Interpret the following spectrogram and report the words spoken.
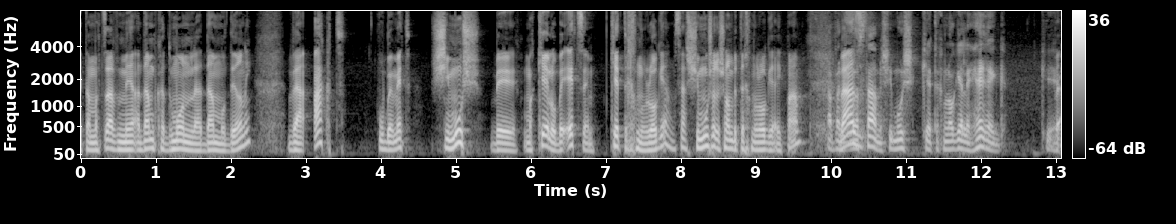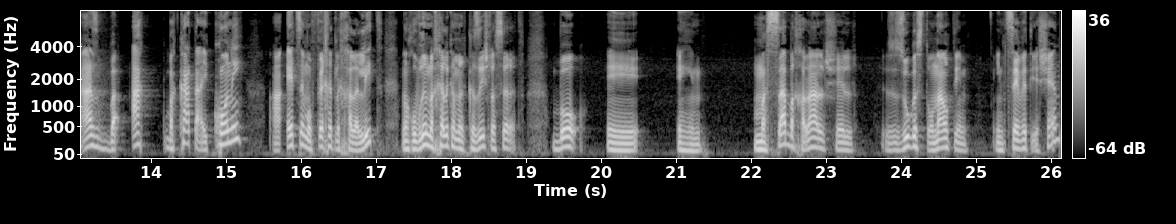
את המצב מאדם קדמון לאדם מודרני, והאקט הוא באמת שימוש במקל או בעצם כטכנולוגיה, למעשה השימוש הראשון בטכנולוגיה אי פעם. אבל ואז, לא סתם, שימוש כטכנולוגיה להרג. כי- ואז באק, בקאט האיקוני, העצם הופכת לחללית, ואנחנו עוברים לחלק המרכזי של הסרט, בו אה, אה, מסע בחלל של זוג אסטרונאוטים עם צוות ישן,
